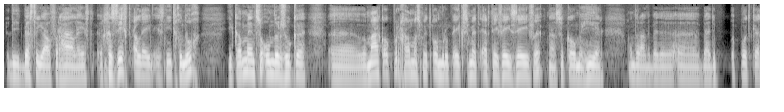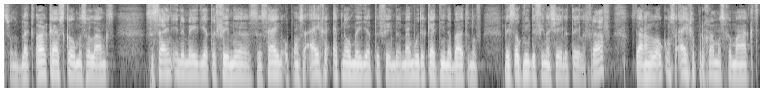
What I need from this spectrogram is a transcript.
Die het beste jouw verhaal heeft. Een gezicht alleen is niet genoeg. Je kan mensen onderzoeken. Eh, we maken ook programma's met Omroep X, met RTV 7. Nou, ze komen hier, onder andere bij de, eh, bij de podcast van de Black Archives komen ze langs. Ze zijn in de media te vinden. Ze zijn op onze eigen etnomedia te vinden. Mijn moeder kijkt niet naar buiten of leest ook niet de Financiële Telegraaf. Dus daarom hebben we ook onze eigen programma's gemaakt.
